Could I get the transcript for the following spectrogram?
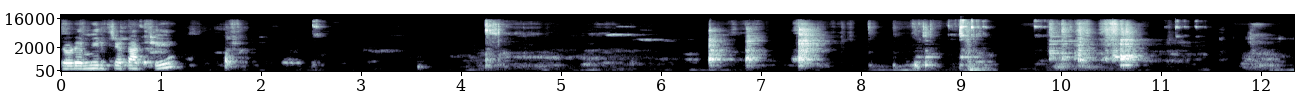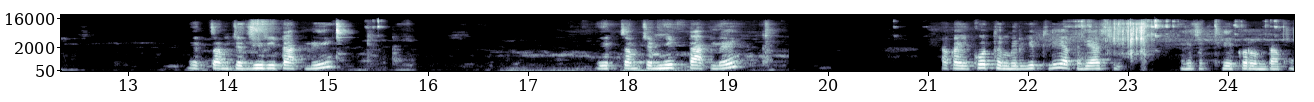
तेवढ्या मिरच्या टाकते. एक चमचा जिरी टाकली. एक चमचे मीठ टाकले. काही कोथिंबीर घेतली आता ही अशी ह्याच्यात हे करून टाकू.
